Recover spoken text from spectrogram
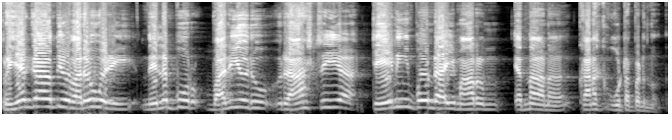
പ്രിയങ്ക ഗാന്ധിയുടെ വരവ് വഴി നിലമ്പൂർ വലിയൊരു രാഷ്ട്രീയ ടേണിംഗ് പോയിന്റായി മാറും എന്നാണ് കണക്ക് കൂട്ടപ്പെടുന്നത്.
